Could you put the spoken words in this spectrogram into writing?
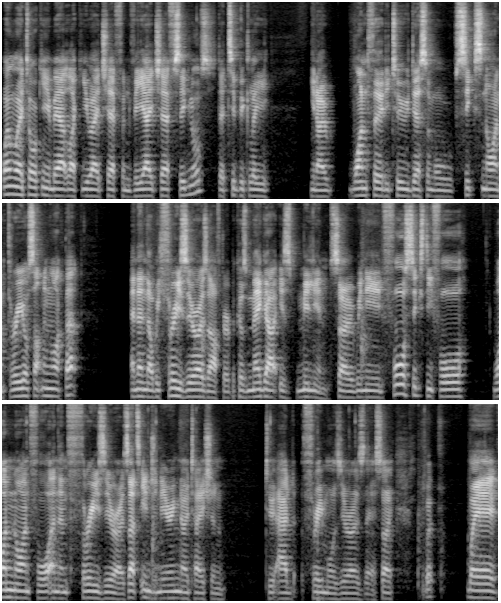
when we're talking about like UHF and VHF signals, they're typically, you know, 132 decimal 693 or something like that. And then there'll be three zeros after it because mega is million. So we need 464 194, and then three zeros. That's engineering notation to add three more zeros there. So we're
